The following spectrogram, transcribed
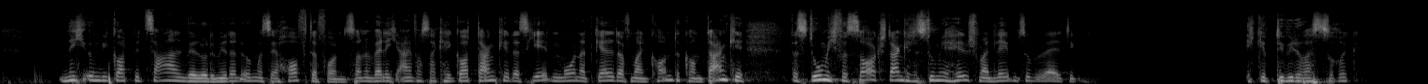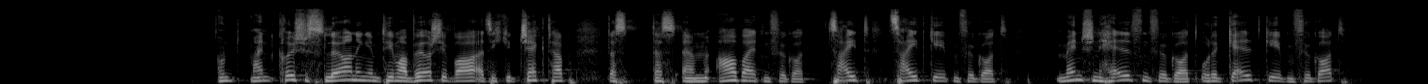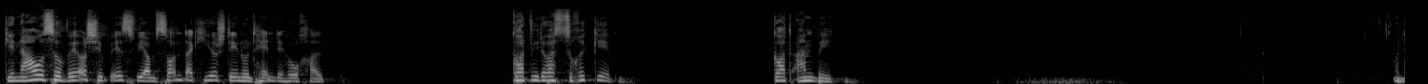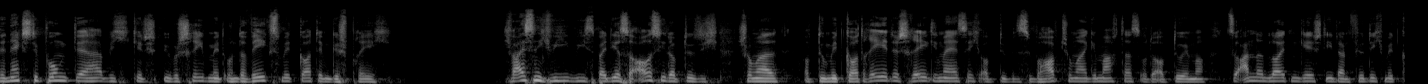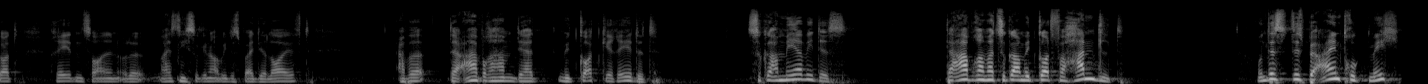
nicht irgendwie Gott bezahlen will oder mir dann irgendwas erhofft davon, sondern weil ich einfach sage, hey Gott, danke, dass jeden Monat Geld auf mein Konto kommt. Danke, dass du mich versorgst. Danke, dass du mir hilfst, mein Leben zu bewältigen. Ich gebe dir wieder was zurück. Und mein größtes Learning im Thema Worship war, als ich gecheckt habe, dass das ähm, Arbeiten für Gott, Zeit, Zeit geben für Gott, Menschen helfen für Gott oder Geld geben für Gott, genauso Worship ist, wie am Sonntag hier stehen und Hände hochhalten. Gott wieder was zurückgeben. Gott anbeten. Und der nächste Punkt, der habe ich überschrieben mit unterwegs mit Gott im Gespräch. Ich weiß nicht, wie, wie es bei dir so aussieht, ob du dich schon mal, ob du mit Gott redest regelmäßig, ob du das überhaupt schon mal gemacht hast oder ob du immer zu anderen Leuten gehst, die dann für dich mit Gott reden sollen oder weiß nicht so genau, wie das bei dir läuft. Aber der Abraham, der hat mit Gott geredet. Sogar mehr wie das. Der Abraham hat sogar mit Gott verhandelt. Und das, das beeindruckt mich,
